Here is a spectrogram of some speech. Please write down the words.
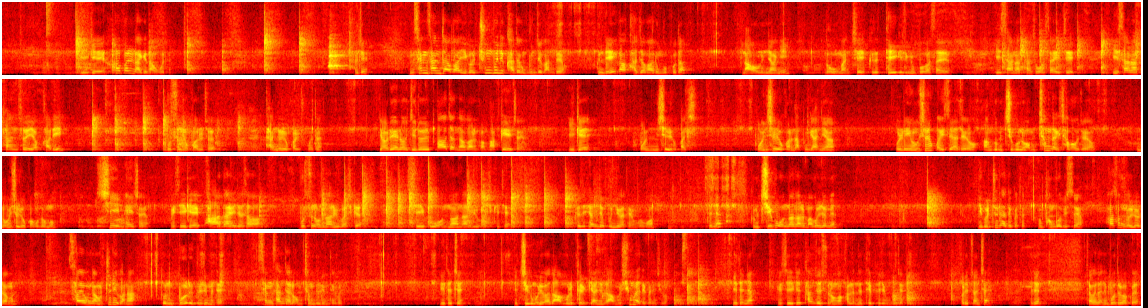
이게 허벌나게 나오거든. 그지? 그럼 생산자가 이걸 충분히 가져가면 문제가 안 돼요. 근데 내가 가져가는 것보다 나오는 양이 너무 많지. 그래서 대기 중에 뭐가 쌓여요? 이산화탄소가 쌓이지. 이산화탄소의 역할이 무슨 효과를 줘요? 단열 효과를 주거든. 열 에너지를 빠져나가는 걸 막게 해줘요. 이게 온실 효과지. 온실 효과는 나쁜 게 아니야. 원래 온실 효과 있어야 돼요. 안 그러면 지구는 엄청나게 차가워져요. 근데 온실 효과가 너무 심해져요. 그래서 이게 과다해져서 무슨 온난화를 유발시켜요? 지구 온난화를 유발시키지. 그래서 현재 문제가 되는 거고. 됐냐? 그럼 지구 온난화를 막으려면 이걸 줄여야 되거든. 그럼 방법이 있어요. 화석 연료량을 사용량을 줄이거나 또는 뭐를 늘리면 돼. 생산자를 엄청 늘리면 되거든. 이게 됐지? 지금 우리가 나무를 벨 게 아니라 나무를 심어야 되거든 지금. 이게 됐냐? 그래서 이게 탄소의 순환과 관련된 대표적인 문제. 어렵지 않지? 그지? 자, 그 다음에 뭐 들어갈 거예요?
